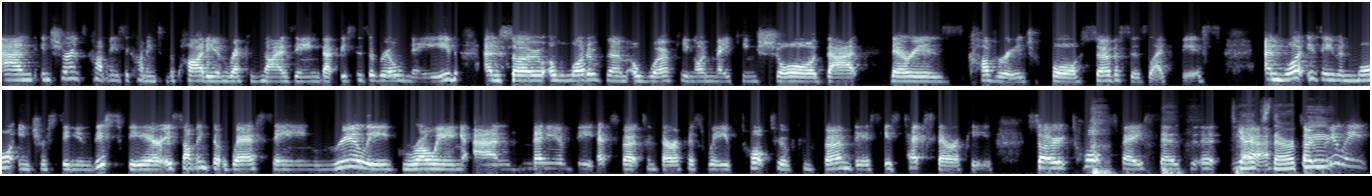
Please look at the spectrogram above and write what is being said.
And insurance companies are coming to the party and recognizing that this is a real need. And so a lot of them are working on making sure that there is coverage for services like this. And what is even more interesting in this sphere is something that we're seeing really growing, and many of the experts and therapists we've talked to have confirmed this is text therapy. So Talkspace says that, Text yeah. therapy. So really,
